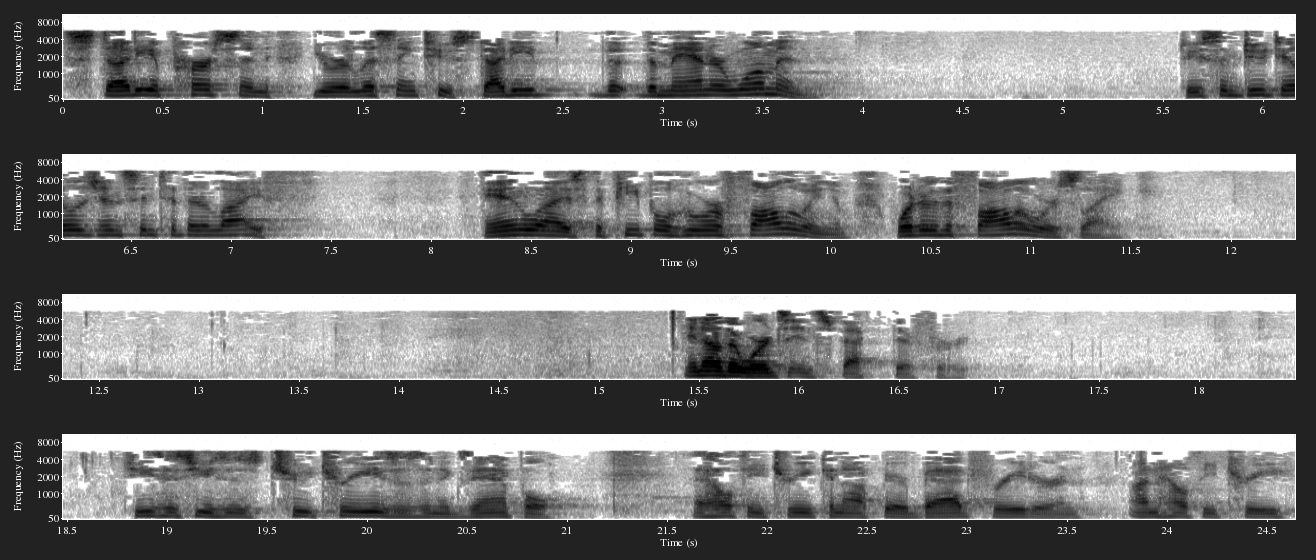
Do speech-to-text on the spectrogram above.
Study a person you are listening to. Study the, the man or woman. Do some due diligence into their life. Analyze the people who are following them. What are the followers like? In other words, inspect their fruit. Jesus uses true trees as an example. A healthy tree cannot bear bad fruit, or an unhealthy tree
